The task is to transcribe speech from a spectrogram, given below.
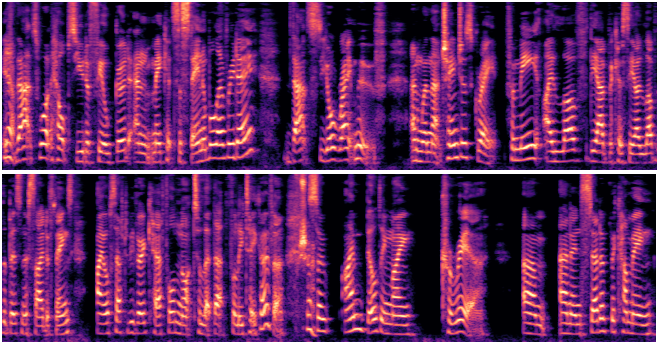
If yeah. that's what helps you to feel good and make it sustainable every day, that's your right move. And when that changes, great. For me, I love the advocacy. I love the business side of things. I also have to be very careful not to let that fully take over. Sure. So I'm building my career. Um, and instead of becoming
